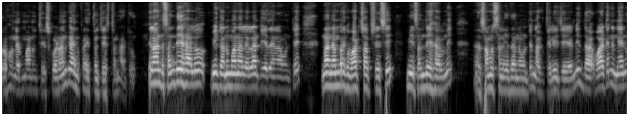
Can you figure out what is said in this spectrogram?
గృహం నిర్మాణం చేసుకోవడానికి ఆయన ప్రయత్నం చేస్తున్నాడు. ఇలాంటి సందేహాలు మీకు అనుమానాలు ఎలాంటి ఏదైనా ఉంటే నా నెంబర్కి వాట్సాప్ చేసి మీ సందేహాలని సమస్యలు ఏదైనా ఉంటే నాకు తెలియజేయండి. దా వాటిని నేను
